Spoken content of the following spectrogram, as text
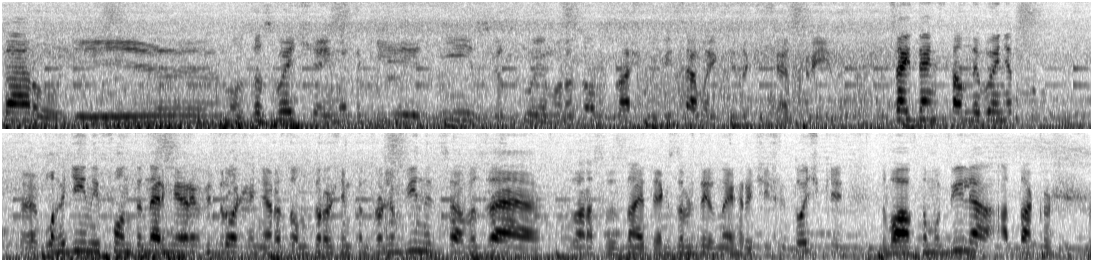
Подяки і ну, зазвичай ми такі дні святкуємо разом з нашими бійцями, які захищають країну. Цей день став не винятком. Е, Благодійний фонд енергія відродження разом з дорожнім контролем Вінниця везе зараз. Ви знаєте, як завжди, в найгарячіші точки два автомобіля, а також е,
